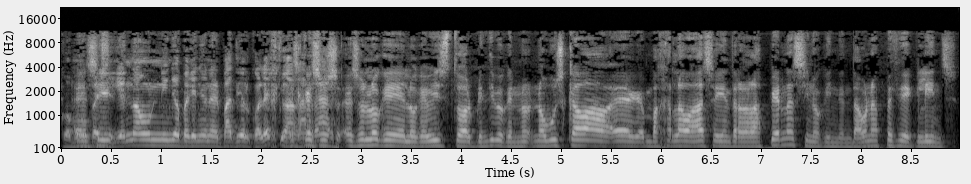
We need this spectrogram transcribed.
como Eh, sí. persiguiendo a un niño pequeño en el patio del colegio. Es que eso es, eso es lo que lo que he visto al principio, que no, no buscaba eh, bajar la base y entrar a las piernas, sino que intentaba una especie de clinch.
